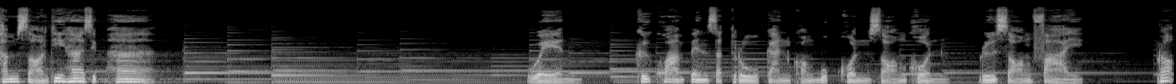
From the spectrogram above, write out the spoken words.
คำสอนที่ห้าสิบห้าเวรคือความเป็นศัตรูกันของบุคคลสองคนหรือสองฝ่าย เพราะ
